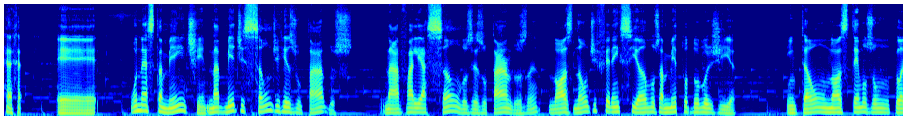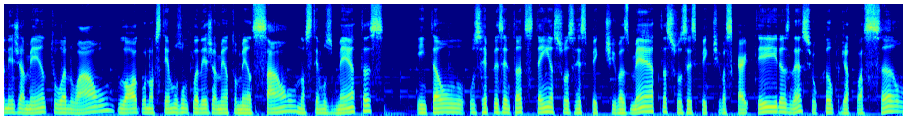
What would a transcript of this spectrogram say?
é, honestamente, na medição de resultados, na avaliação dos resultados, né, nós não diferenciamos a metodologia. Então, nós temos um planejamento anual, logo, nós temos um planejamento mensal, nós temos metas. Então, os representantes têm as suas respectivas metas, suas respectivas carteiras, né, seu campo de atuação.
